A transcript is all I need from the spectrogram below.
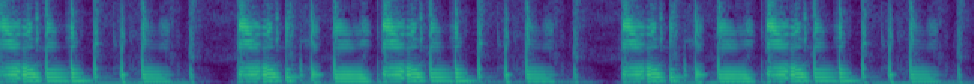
Thank you.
